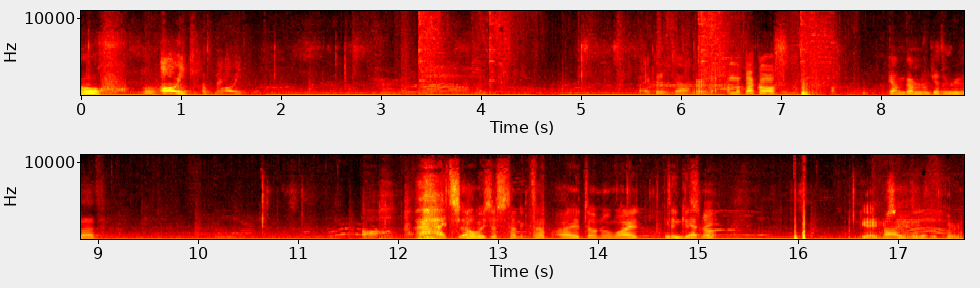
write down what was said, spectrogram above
Oh. Oh, he killed me. I couldn't tell. Alright, I'm gonna back off. I'm gonna get the revive. Oh, Ah, it's always a stunning tap. I don't know why I can think it's get me. not. Yeah, he's you did it here.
